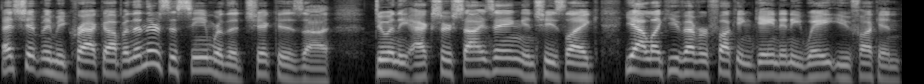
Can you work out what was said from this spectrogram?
that shit made me crack up. And then there's this scene where the chick is uh, doing the exercising, and she's like, Yeah, like you've ever fucking gained any weight, you fucking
